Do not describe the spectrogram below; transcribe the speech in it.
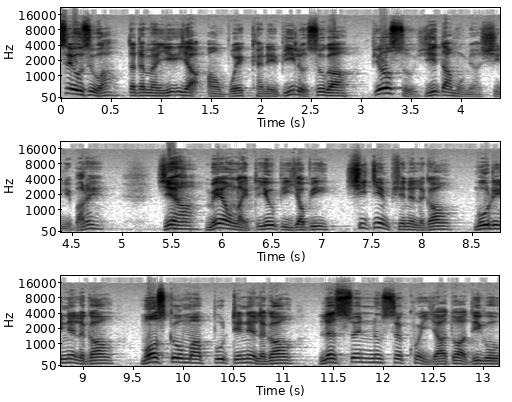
စစ်အုပ်စုဟာတတမန်ရေးအရာအောင်ပွဲခံနေပြီလို့ဆိုကပြောဆိုရေးသားမှုများရှိနေပါတယ်။ယင်ဟာမဲအွန်လိုင်းတရုတ်ပြည်ရောက်ပြီးရှီကျင့်ဖြစ်နေ၎င်းမိုဒီနဲ့၎င်းမော်စကိုမှာပူတင်နဲ့၎င်းလက်ဆွဲနှုတ်ဆက်ခွင့်ရသွားသည်ကို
